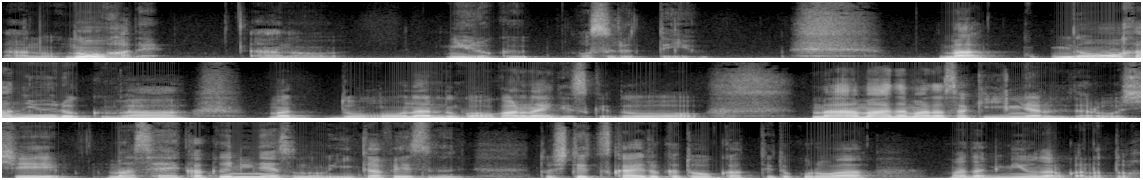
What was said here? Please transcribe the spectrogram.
あの、脳波で、あの、入力をするっていう。まあ、脳波入力は、まあ、どうなるのかわからないですけど、まあ、まだまだ先になるだろうし、まあ、正確にね、そのインターフェースとして使えるかどうかっていうところは、まだ微妙なのかなと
